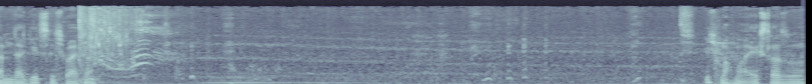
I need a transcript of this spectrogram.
Ähm, da geht's nicht weiter. Ich mach mal extra so.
